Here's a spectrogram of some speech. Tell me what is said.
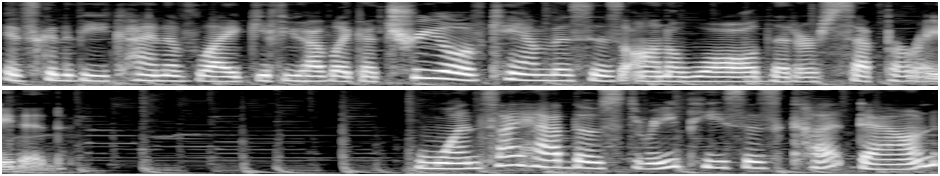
It's going to be kind of like if you have like a trio of canvases on a wall that are separated. Once I had those three pieces cut down,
